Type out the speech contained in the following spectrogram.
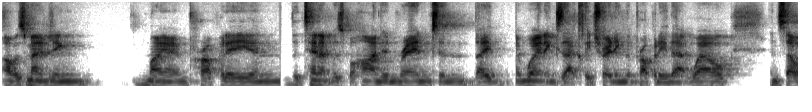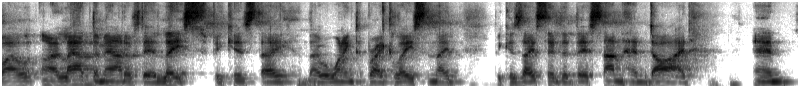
I was managing my own property and the tenant was behind in rent and they weren't exactly treating the property that well. And so I, I allowed them out of their lease because they, they were wanting to break lease and they because they said that their son had died. And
